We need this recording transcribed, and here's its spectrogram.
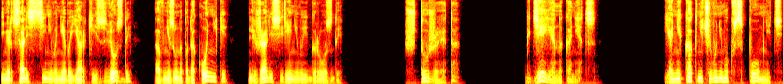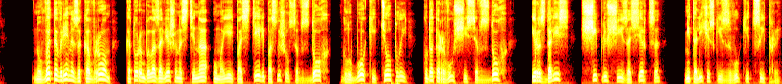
и мерцали с синего неба яркие звезды, а внизу на подоконнике лежали сиреневые грозды. Что же это? Где я, наконец? Я никак ничего не мог вспомнить, но в это время за ковром которым была завешена стена у моей постели, послышался вздох, глубокий, теплый, куда-то рвущийся вздох, и раздались щиплющие за сердце металлические звуки цитры.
